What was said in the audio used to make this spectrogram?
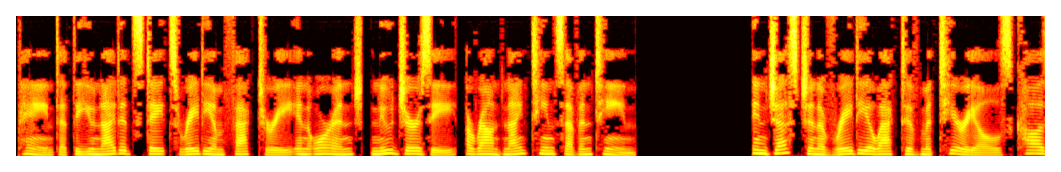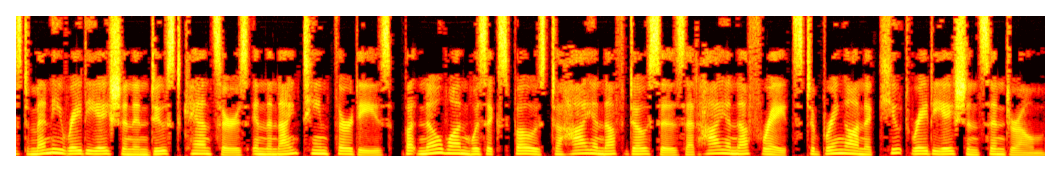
paint at the United States Radium Factory in Orange, New Jersey, around 1917. Ingestion of radioactive materials caused many radiation-induced cancers in the 1930s, but no one was exposed to high enough doses at high enough rates to bring on acute radiation syndrome.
